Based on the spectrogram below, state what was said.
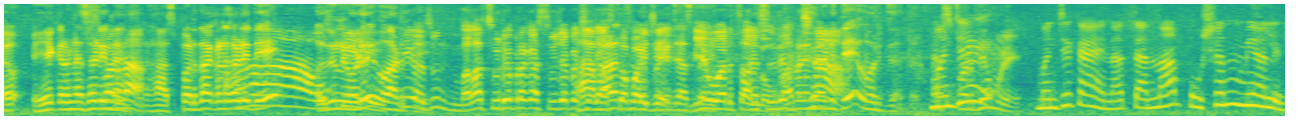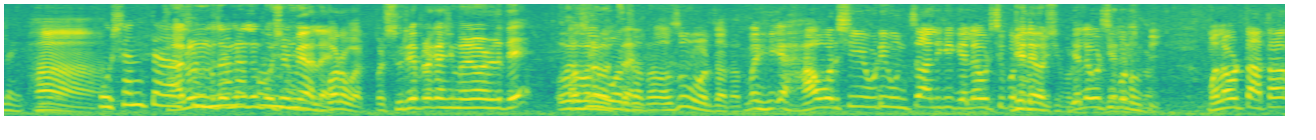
ट- हे करण्यासाठी ना- स्पर्धा. हा स्पर्धा करण्यासाठी ते हा, अजून ओके. एवढे ते वाढते अजून मला सूर्यप्रकाश तुझ्यापेक्षा हा, मला जास्त पाहिजे सूर्यप्रकाश जास्त मी वर आहे. चाललो सूर्यप्रकाशासाठी अच्छा. ते वर जातात म्हणजे स्पर्धेमुळे. म्हणजे काय आहे ना त्यांना पोषण मिळालेलं आहे हा पोषण त्या खालून पण पोषण मिळालं. बरोबर. पण सूर्यप्रकाश मिळवण्यासाठी ते वर- अजून वर जातात. जातात अजून वर जातात मग ही- ह्या वर्षी एवढी उंच आली की गेल्या वर्षी पण गेल्या होती. वर्षी पण गेल्या वर्षी पण होती. मला वाटतं आता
